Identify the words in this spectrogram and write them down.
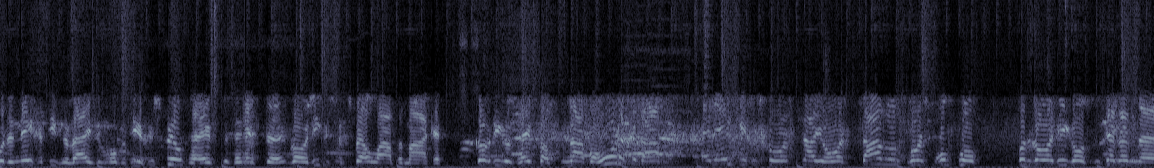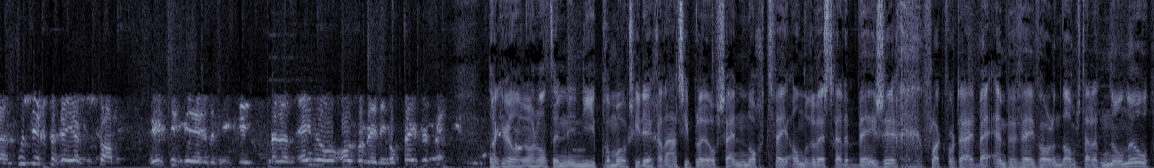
voor de negatieve wijze waarop het hier gespeeld heeft. Dus heeft uh, Go Eagles het spel laten maken. Go Eagles heeft dat naar behoren gedaan. En één keer gescoord. Nou, je hoort dadelijk wordt ontploft voor de Go Eagles. Zet een voorzichtige eerste stap richting de Eredivisie met een 1-0 overwinning op PSV. Dankjewel Ronald. En in die promotie-degradatie-playoffs zijn nog twee andere wedstrijden bezig. Vlak voor tijd bij MVV Volendam staat het 0-0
